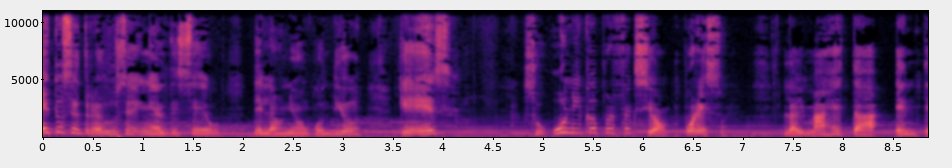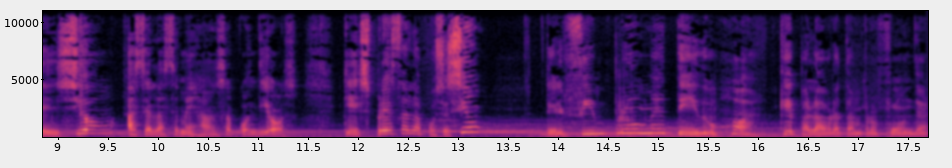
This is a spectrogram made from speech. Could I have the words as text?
Esto se traduce en el deseo de la unión con Dios, que es su única perfección. Por eso, la imagen está en tensión hacia la semejanza con Dios, que expresa la posesión del fin prometido. Qué palabra tan profunda,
